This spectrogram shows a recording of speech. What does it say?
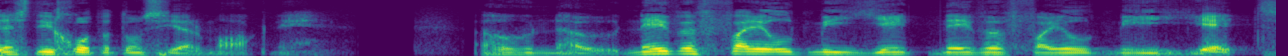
Dis nie God wat ons seer maak nie. Oh no, never failed me yet, never failed me yet.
